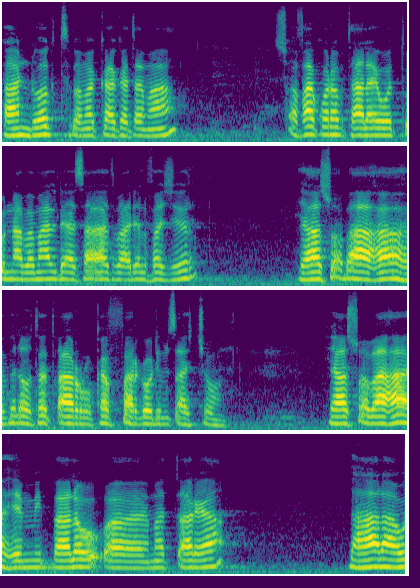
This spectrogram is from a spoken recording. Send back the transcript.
በአንድ ወቅት በመካ ከተማ ሶፋ ኮረብታ ላይ ወጡና በማልዳ ሰዓት ባደል ፈጅር ያ ሶባሃህ ብለው ተጣሩ። ከፍ አድርገው ድምፃቸውን የአሶባሃ የሚባለው መጣሪያ ባህላዊ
